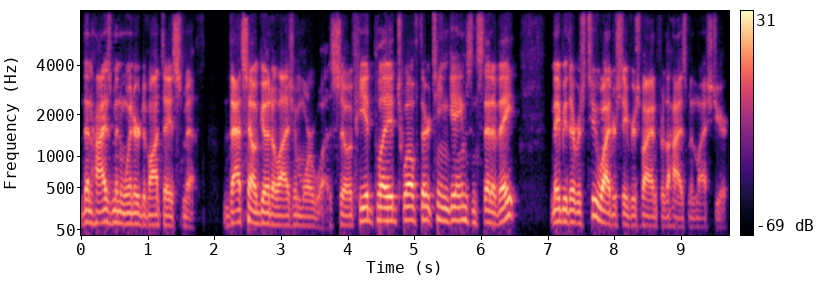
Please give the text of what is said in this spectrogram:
than Heisman winner DeVonta Smith. That's how good Elijah Moore was. So if he had played 12, 13 games instead of eight, maybe there was two wide receivers vying for the Heisman last year.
